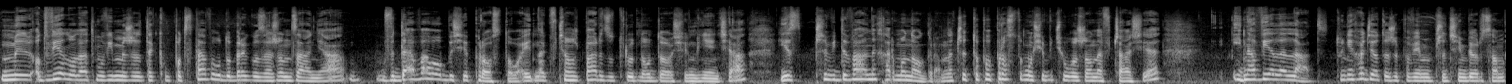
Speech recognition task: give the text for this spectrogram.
my od wielu lat mówimy, że taką podstawą dobrego zarządzania wydawałoby się prostą, a jednak wciąż bardzo trudną do osiągnięcia jest przewidywalny harmonogram. Znaczy to po prostu musi być ułożone w czasie i na wiele lat. Tu nie chodzi o to, że powiemy przedsiębiorcom,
